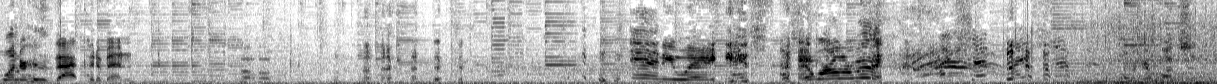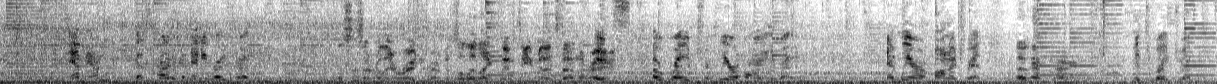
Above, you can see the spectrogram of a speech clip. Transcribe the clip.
Wonder who that could have been. Uh oh. Anyways. and we're on our way. I shut. I shut. Over here munching. Yeah, man. That's part of any road trip. This isn't really a road trip. It's only like 15 minutes down the road. It's a road trip. We are on the road. And we are on a trip. Okay, alright. It's a road trip. I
